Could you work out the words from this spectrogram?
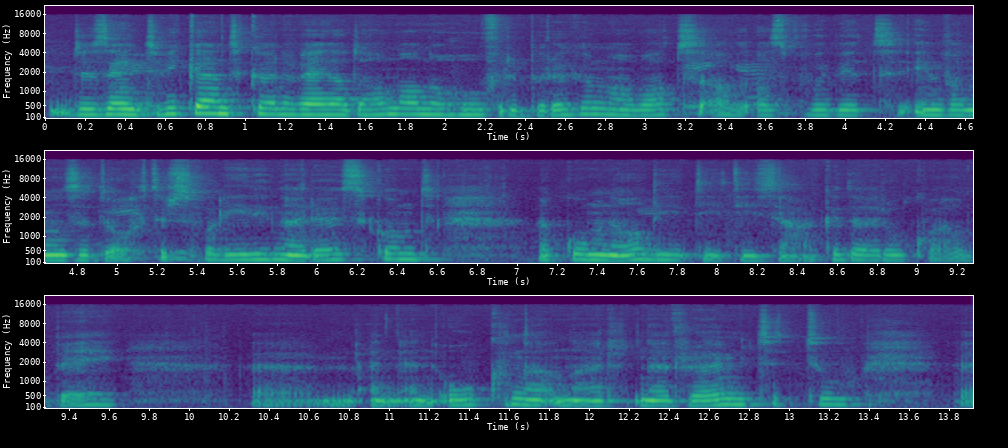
Dus in het weekend kunnen wij dat allemaal nog overbruggen, maar wat als, bijvoorbeeld een van onze dochters volledig naar huis komt, dan komen al die, die, die zaken daar ook wel bij. Ehm, en, en ook na, naar, naar ruimte toe. Eh,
